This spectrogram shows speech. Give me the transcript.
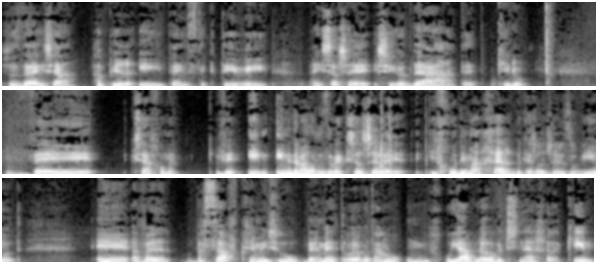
שזה האישה הפראית, האינסטקטיבית, האישה ש, שיודעת, כאילו, וכשאנחנו, והיא היא מדברת על זה בהקשר של איחוד עם האחר, בקשר של זוגיות, אה, אבל בסוף כשמישהו באמת אוהב אותנו, הוא מחויב לאהוב את שני החלקים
